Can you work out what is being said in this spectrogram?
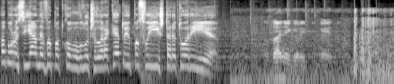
або росіяни випадково влучили ракетою по своїй ж території. Здание горит какая-то.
